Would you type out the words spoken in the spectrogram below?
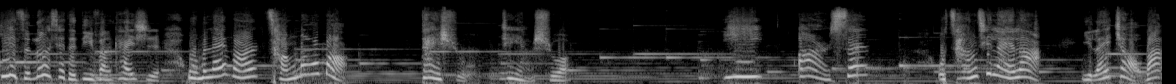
叶子落下的地方开始，我们来玩藏猫猫。袋鼠这样说：“一、二、三，我藏起来啦，你来找吧。”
